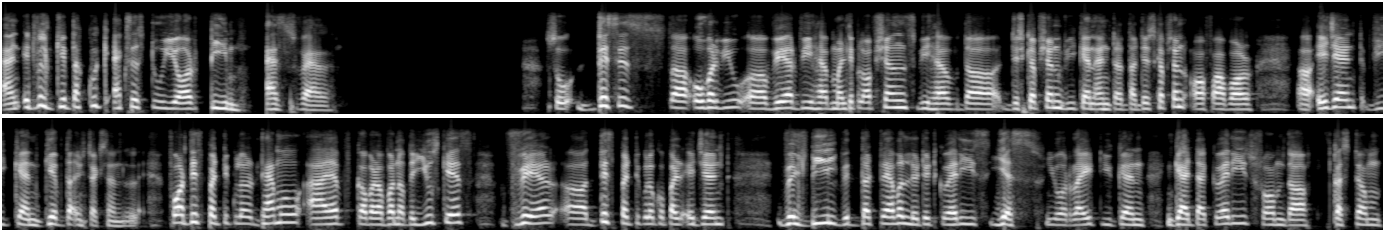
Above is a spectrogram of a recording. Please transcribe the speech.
and it will give the quick access to your team as well so this is the overview uh, where we have multiple options. We have the description. We can enter the description of our uh, agent. We can give the instruction. For this particular demo, I have covered one of the use case where uh, this particular Copilot agent will deal with the travel related queries. Yes, you are right. You can get the queries from the custom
